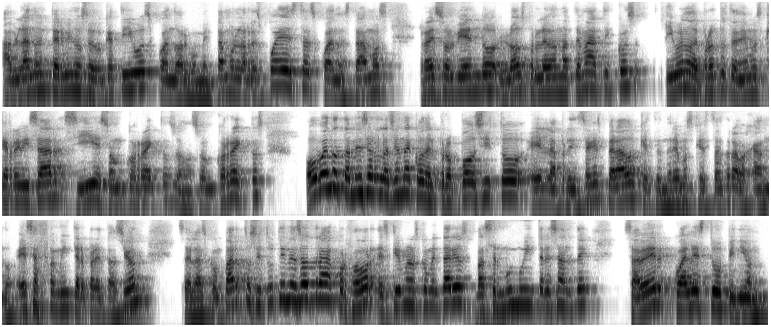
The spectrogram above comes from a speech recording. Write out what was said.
hablando en términos educativos, cuando argumentamos las respuestas, cuando estamos resolviendo los problemas matemáticos. Y bueno, de pronto tenemos que revisar si son correctos o no son correctos, o bueno, también se relaciona con el propósito, el aprendizaje esperado que tendremos que estar trabajando. Esa fue mi interpretación, se las comparto. Si tú tienes otra, por favor, escribe en los comentarios. Va a ser muy, muy interesante saber cuál es tu opinión.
